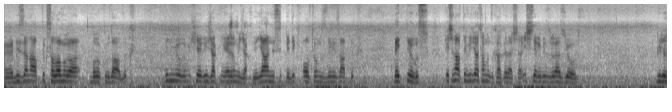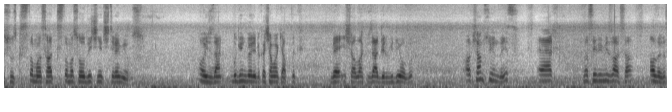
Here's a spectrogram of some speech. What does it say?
Ee, biz de ne yaptık? Salamura boru kurdu aldık. Bilmiyorum işe yarayacak mı yaramayacak mı? Yarın dedik. Oltamızı denize attık. Bekliyoruz. Geçen hafta video atamadık arkadaşlar. İşlerimiz biraz yoğun. Biliyorsunuz kısıtlama, saat kısıtlaması olduğu için yetiştiremiyoruz. O yüzden bugün böyle bir kaçamak yaptık. Ve inşallah güzel bir video olur. Akşam suyundayız. Eğer nasibimiz varsa alırız.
